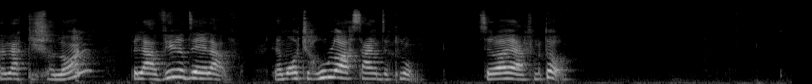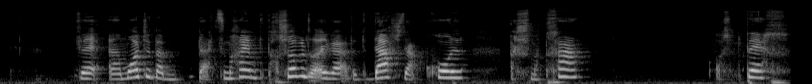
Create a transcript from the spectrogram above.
ומהכישלון ולהעביר את זה אליו, למרות שהוא לא עשה עם זה כלום. זה לא היה אשמתו. ולמרות שאתה בעצמך, אם אתה תחשוב על זה רגע, אתה תדע שזה הכל אשמתך, או אשמתך,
